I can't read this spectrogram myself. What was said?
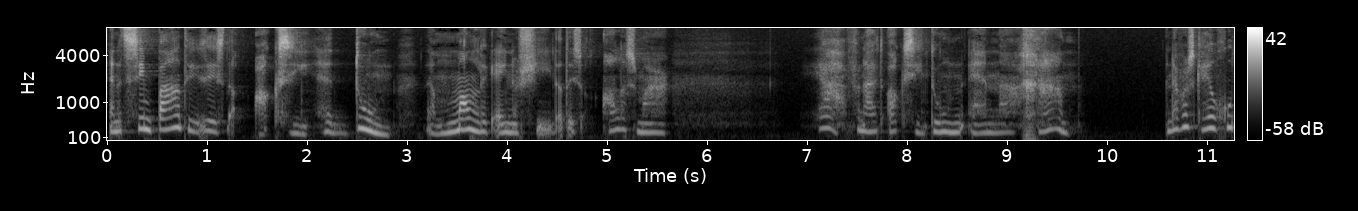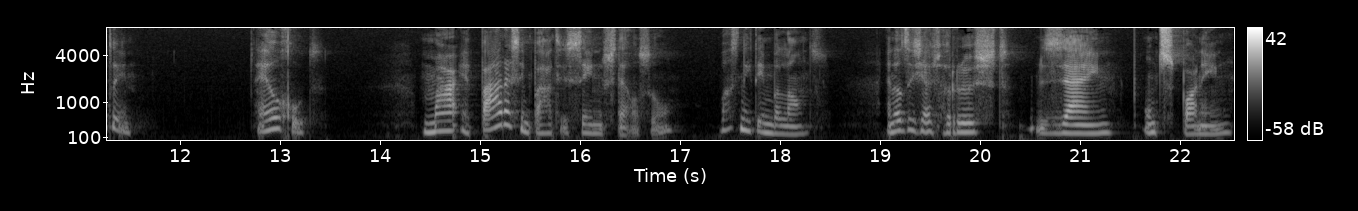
En het sympathisch is de actie, het doen, de mannelijke energie. Dat is alles maar ja, vanuit actie doen en uh, gaan. En daar was ik heel goed in. Heel goed. Maar het parasympathische zenuwstelsel was niet in balans. En dat is juist rust, zijn, ontspanning.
